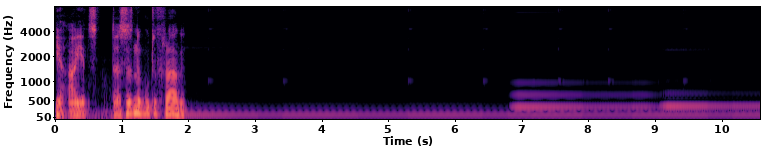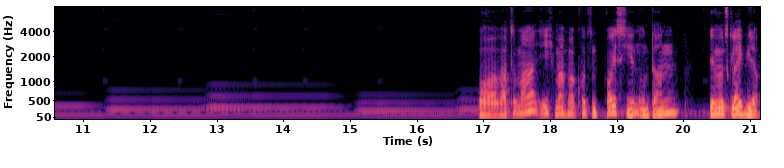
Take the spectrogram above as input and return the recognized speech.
Ja, jetzt, das ist eine gute Frage. Boah, warte mal. Ich mach mal kurz ein Päuschen und dann sehen wir uns gleich wieder.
